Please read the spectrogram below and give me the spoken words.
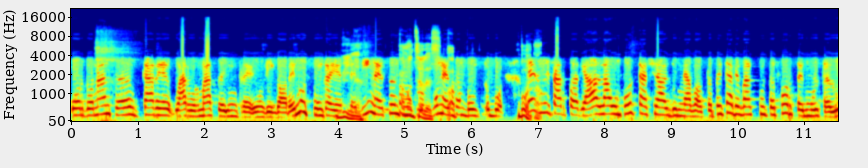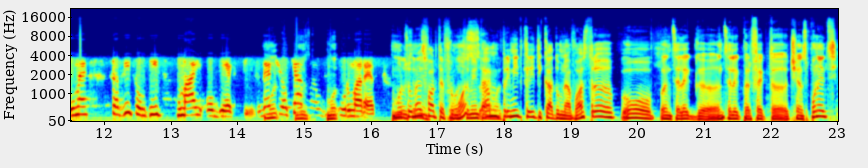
ordonanță care ar urma să intre în vigoare. Nu spun că este Bine. bine, sunt Am lucruri înțeles. bune, A- sunt bun. bun. Bun. Deci mi s-ar părea, la un post ca și al dumneavoastră, pe care vă ascultă foarte multă lume, să fiți un pic mai obiectiv. Deci Mult- eu chiar mult- vă mult- urmăresc. Mulțumesc Mulțumim. foarte frumos. Mulțumim tare Am mult. primit critica dumneavoastră, o înțeleg, înțeleg perfect uh, ce îmi spuneți.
